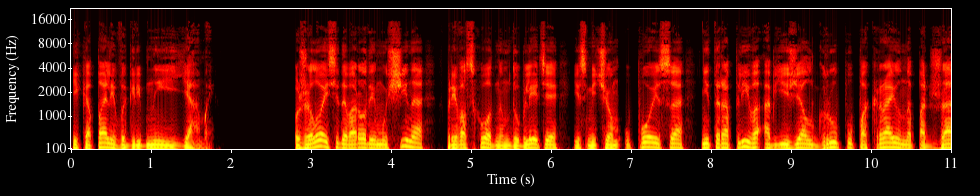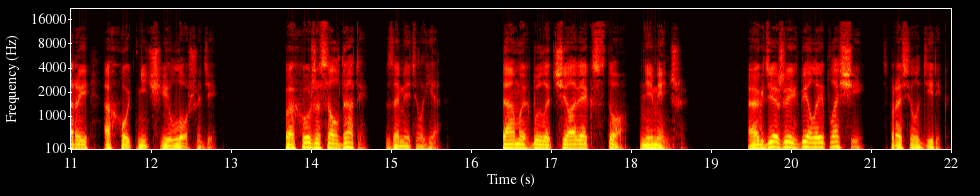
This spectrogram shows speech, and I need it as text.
и копали выгребные ямы. Пожилой седовородый мужчина в превосходном дублете и с мечом у пояса неторопливо объезжал группу по краю на поджарой охотничьей лошади. «Похоже, солдаты», — заметил я. «Там их было человек сто, не меньше». «А где же их белые плащи?» — спросил Дирик.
